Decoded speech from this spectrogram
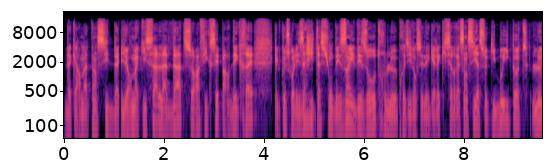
Dakar Matin cite d'ailleurs Macky. La date sera fixée par décret, quelles que soient les agitations des uns et des autres. Le président sénégalais qui s'adresse ainsi à ceux qui boycottent le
